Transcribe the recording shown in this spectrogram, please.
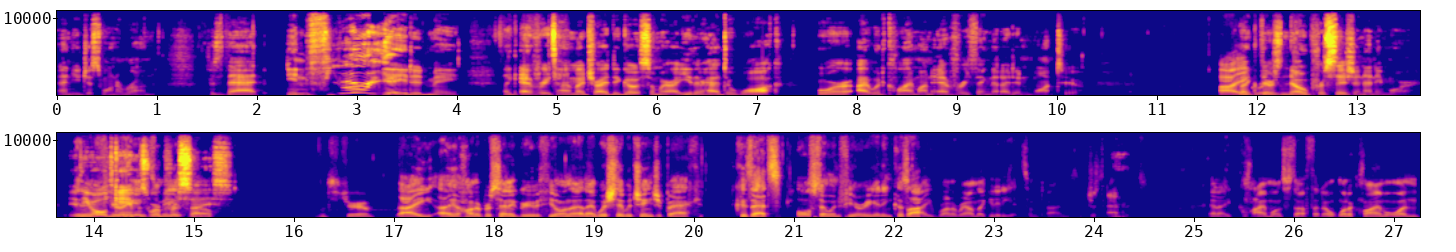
and you just want to run. Because that infuriated me. Like every time I tried to go somewhere, I either had to walk or I would climb on everything that I didn't want to. I like agree. there's no precision anymore. It the old games were me well. precise. That's true. I I 100% agree with you on that. I wish they would change it back because that's also infuriating. Because I run around like an idiot sometimes. It just happens, and I climb on stuff that I don't want to climb on.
